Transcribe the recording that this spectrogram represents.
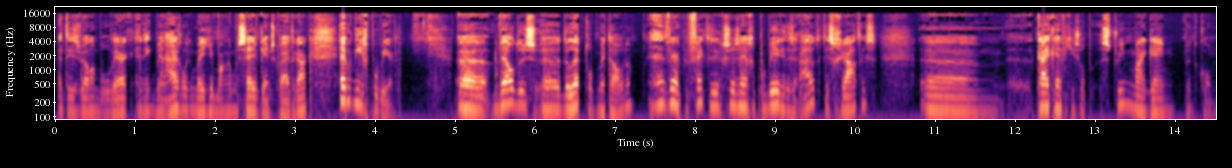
het is wel een boel werk. En ik ben eigenlijk een beetje bang dat mijn save games kwijtraak. Heb ik niet geprobeerd. Uh, wel dus uh, de laptop methode. En het werkt perfect. Dus ik zou zeggen, probeer het eens uit. Het is gratis. Uh, kijk eventjes op streammygame.com.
